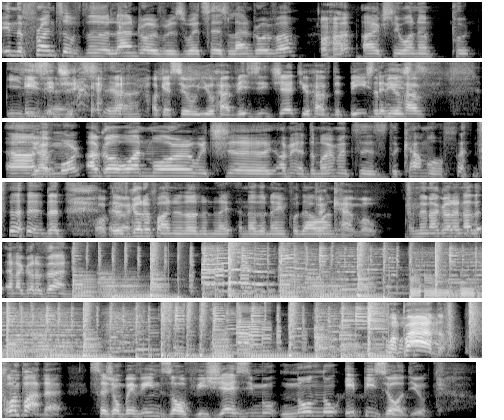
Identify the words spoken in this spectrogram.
In the front of the Land Rover is where it says Land Rover. Uh huh. I actually want to put Easy EasyJet. yeah. okay, so you have EasyJet, you have the Beast, The and you have Uh, you have I- more. I got one more, which uh, I mean, at the moment is the camel. that Okay. it's got to find another na- another name for that the one. camo. and then I got another, and I got a van. Relampada! Relampada! Sejam bem-vindos ao 29 episódio.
